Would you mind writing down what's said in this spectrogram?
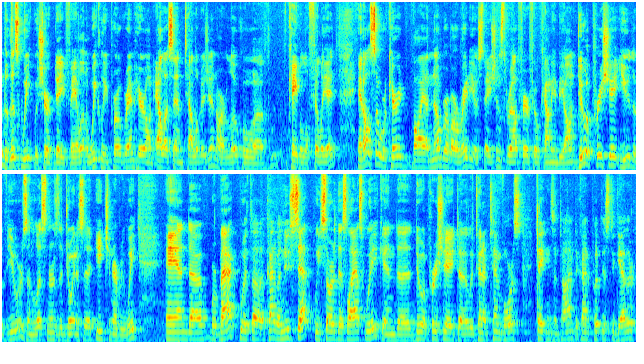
Welcome to This Week with Sheriff Dave Phalen, a weekly program here on LSN Television, our local uh, cable affiliate. And also, we're carried by a number of our radio stations throughout Fairfield County and beyond. Do appreciate you, the viewers and listeners that join us each and every week. And uh, we're back with uh, kind of a new set. We started this last week, and uh, do appreciate uh, Lieutenant Tim Vorse taking some time to kind of put this together.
